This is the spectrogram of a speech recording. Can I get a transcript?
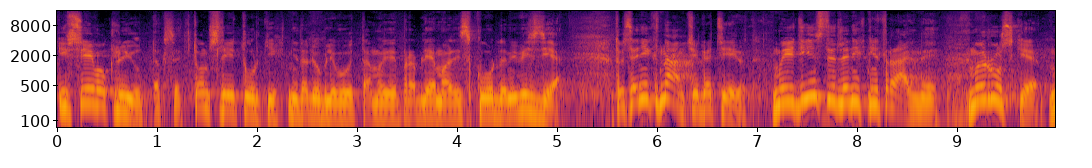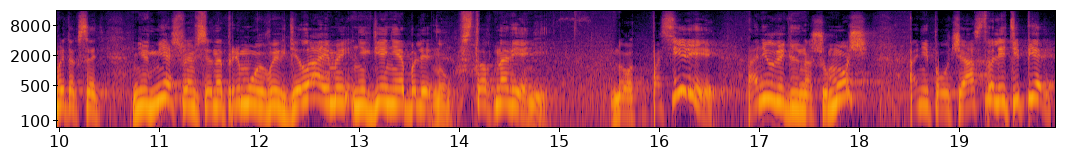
и все его клюют, так сказать. В том числе и турки их недолюбливают, там и проблема и с курдами, везде. То есть они к нам тяготеют. Мы единственные для них нейтральные. Мы русские. Мы, так сказать, не вмешиваемся напрямую в их дела, и мы нигде не были ну. в столкновении. Но вот по Сирии они увидели нашу мощь, они поучаствовали. И теперь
